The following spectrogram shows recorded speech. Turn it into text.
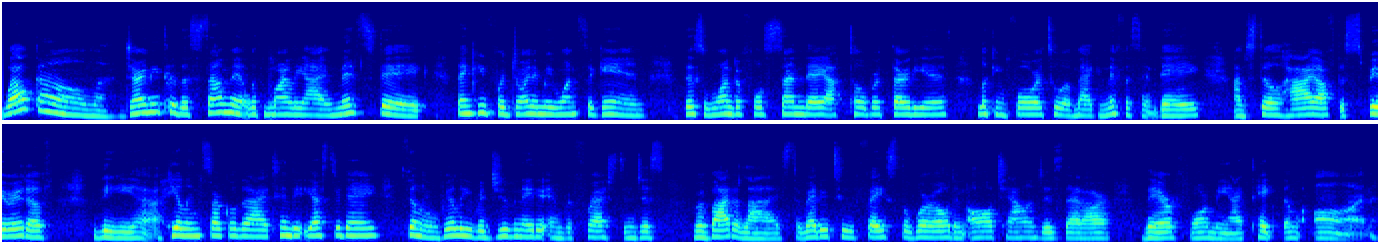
Welcome, Journey to the Summit with Marlee I Mystic. Thank you for joining me once again this wonderful Sunday, October 30th. Looking forward to a magnificent day. I'm still high off the spirit of the uh, healing circle that I attended yesterday, feeling really rejuvenated and refreshed and just revitalized, ready to face the world and all challenges that are there for me. I take them on.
